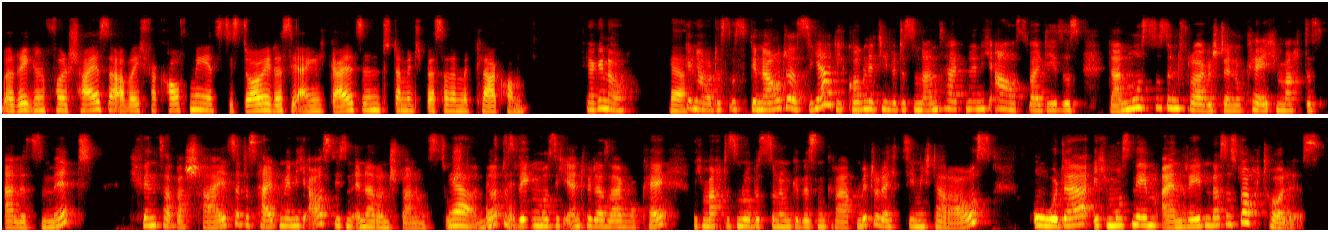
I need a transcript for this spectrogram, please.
Regeln voll scheiße, aber ich verkaufe mir jetzt die Story, dass sie eigentlich geil sind, damit ich besser damit klarkomme. Ja, genau. Ja. Genau, das ist genau das. Ja, die kognitive Dissonanz halten wir nicht aus, weil dieses, dann musst du es in Frage stellen, okay, ich mache das alles mit ich finde es aber scheiße, das halten wir nicht aus, diesen inneren Spannungszustand. Ja, ne? Deswegen muss ich entweder sagen, okay, ich mache das nur bis zu einem gewissen Grad mit oder ich ziehe mich da raus. Oder ich muss mir eben einreden, dass es doch toll ist.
